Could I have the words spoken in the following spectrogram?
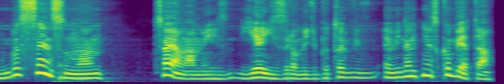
No bez sensu, no. Co ja mam jej, jej zrobić, bo to ewi- ewidentnie jest kobieta.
